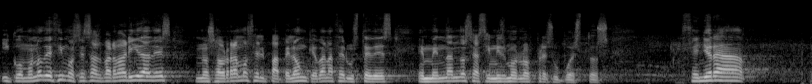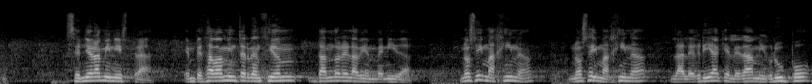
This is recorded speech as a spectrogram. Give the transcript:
Y como no decimos esas barbaridades, nos ahorramos el papelón que van a hacer ustedes enmendándose a sí mismos los presupuestos. Señora, señora ministra, empezaba mi intervención dándole la bienvenida. No se imagina no se imagina la alegría que le da a mi grupo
